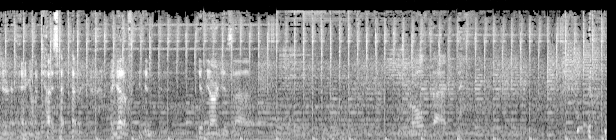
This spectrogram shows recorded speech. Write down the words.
Here, hang on, guys. I gotta, I gotta freaking give Yarg his, uh, his roll back.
